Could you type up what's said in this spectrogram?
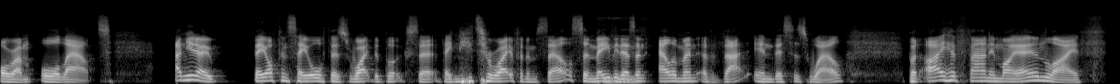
or I'm all out. And, you know, they often say authors write the books that they need to write for themselves. So maybe mm-hmm. there's an element of that in this as well. But I have found in my own life,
